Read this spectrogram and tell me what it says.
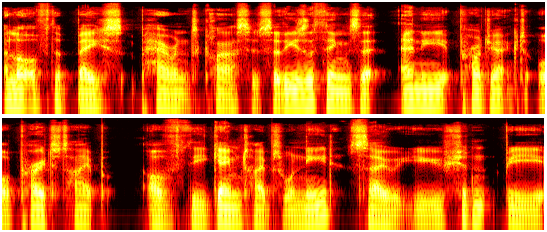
a lot of the base parent classes. So these are things that any project or prototype of the game types will need. So you shouldn't be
